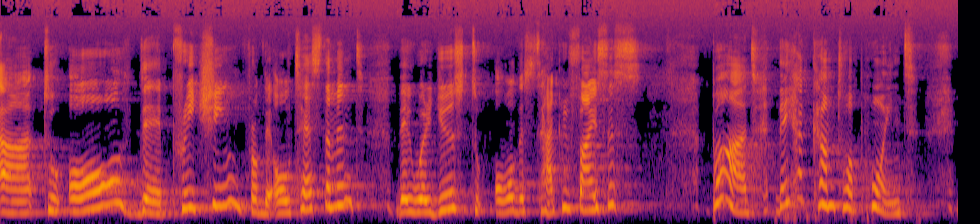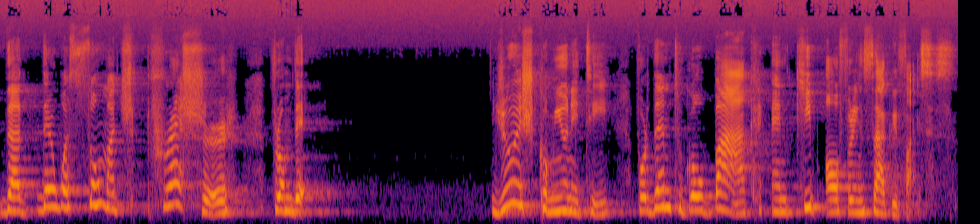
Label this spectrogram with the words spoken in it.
uh, to all the preaching from the Old Testament, they were used to all the sacrifices, but they had come to a point that there was so much pressure from the Jewish community for them to go back and keep offering sacrifices.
